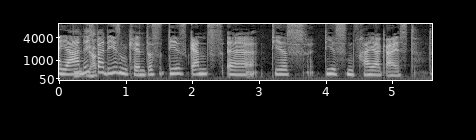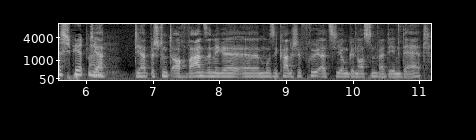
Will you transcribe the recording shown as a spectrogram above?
Ja, Die- die nicht hat- bei diesem Kind. Das, die ist ganz, äh, die ist, die ist ein freier Geist. Das spürt man. Die hat, die hat bestimmt auch wahnsinnige äh, musikalische Früherziehung genossen bei dem Dad.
